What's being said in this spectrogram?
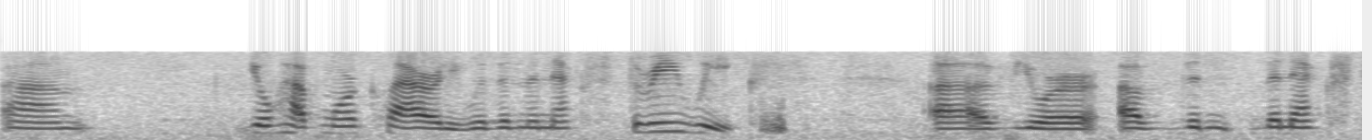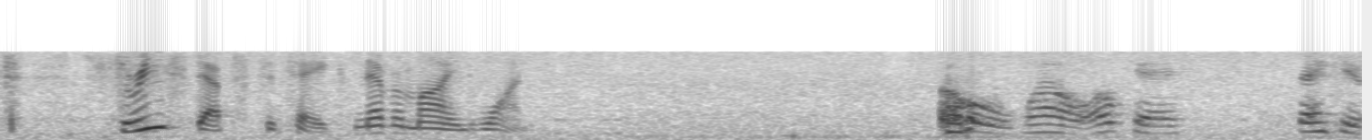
um, you'll have more clarity within the next three weeks of your of the the next three steps to take. Never mind one. Oh wow! Okay. Thank you.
